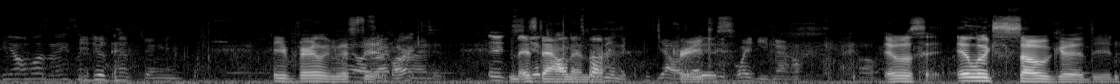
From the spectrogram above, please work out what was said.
He almost He just missed James. He barely missed it. behind it. It's down in the. in the Yeah, Creek. It's, it's way deep now. It was. It looks so good, dude.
